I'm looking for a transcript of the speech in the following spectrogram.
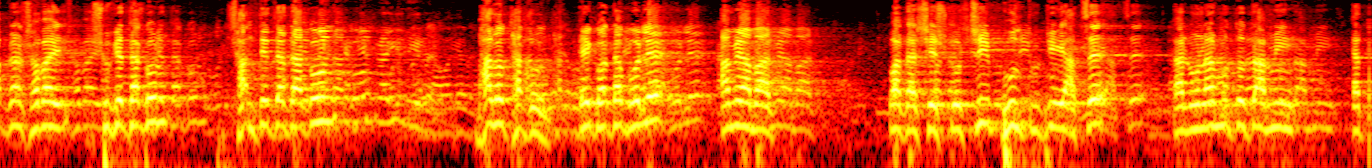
আপনারা সবাই সুখে থাকুন, শান্তিতে থাকুন, ভালো থাকুন। এই কথা বলে আমি আমার কথা শেষ করছি, ভুল ত্রুটি আছে, কারণ ওনার মতো তো আমি এত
